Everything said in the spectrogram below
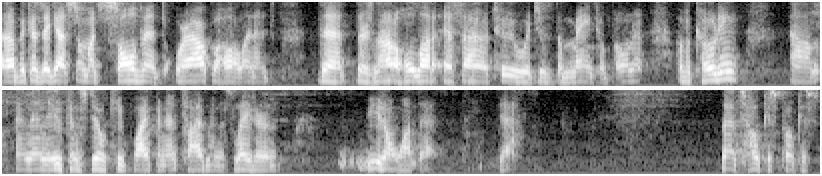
uh, because they got so much solvent or alcohol in it that there's not a whole lot of SiO2, which is the main component of a coating. Um, and then you can still keep wiping it five minutes later, and you don't want that. Yeah, that's hocus pocus.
